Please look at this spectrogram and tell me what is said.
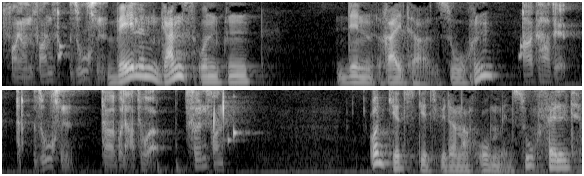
22 suchen. Wählen ganz unten den Reiter Suchen. Arkade. Suchen. Tabulator. 5 von. Und jetzt geht's wieder nach oben ins Suchfeld.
